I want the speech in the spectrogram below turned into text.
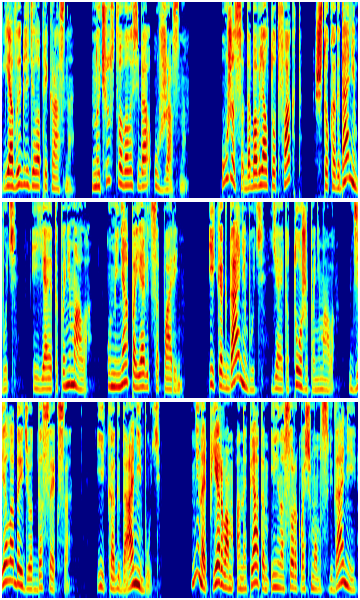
Я выглядела прекрасно, но чувствовала себя ужасно. Ужаса добавлял тот факт, что когда-нибудь, и я это понимала, у меня появится парень. И когда-нибудь я это тоже понимала дело дойдет до секса. И когда-нибудь, не на первом, а на пятом или на сорок восьмом свидании,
